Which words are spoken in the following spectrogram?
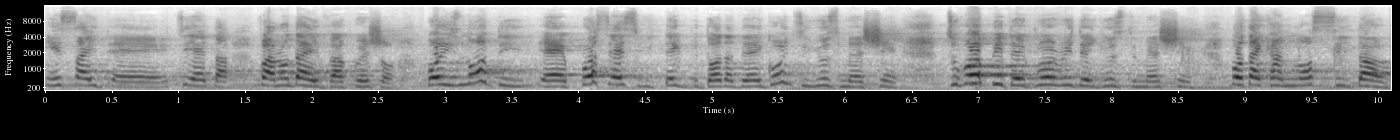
inside uh, theater for another evacuation. But it's not the uh, process we take with daughter. They're going to use machine. To God be the glory, they use the machine. But I cannot sit down.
